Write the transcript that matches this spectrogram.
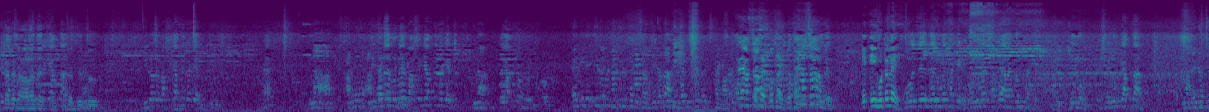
টাকাটা আলাদা যেহেতু হ্যাঁ না আমি আমি পাশে কি আপনি থাকেন? না। তাহলে আপনি কথা বলুন। কোথায় কোথায়। এই হোটেলে ওই যে যে রুমে থাকে ওই রুমের সাথে আরেকজন থাকে দুই রুম সেই রুম কি আপনার না এটা হচ্ছে।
